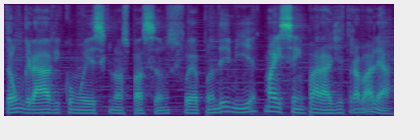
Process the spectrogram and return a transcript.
tão grave como esse que nós passamos, que foi a pandemia, mas sem parar de trabalhar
